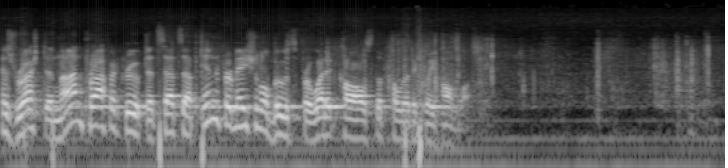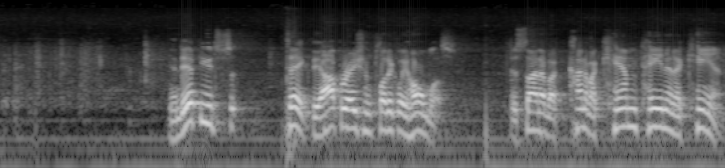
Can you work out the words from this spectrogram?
has rushed a nonprofit group that sets up informational booths for what it calls the politically homeless. And if you take the Operation Politically Homeless as kind of a kind of a campaign in a can,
